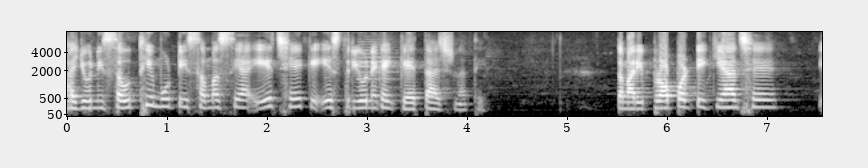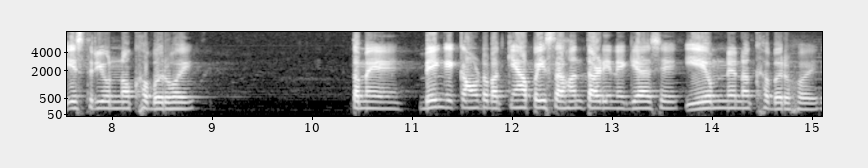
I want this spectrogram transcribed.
ભાઈઓની સૌથી મોટી સમસ્યા એ છે કે એ સ્ત્રીઓને કંઈ કહેતા જ નથી. તમારી પ્રોપર્ટી ક્યાં છે? એ સ્ત્રીઓને ન ખબર હોય. તમે બેંક એકાઉન્ટમાં ક્યાં પૈસા હંતાડીને ગયા છે, એ અમને ન ખબર હોય.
